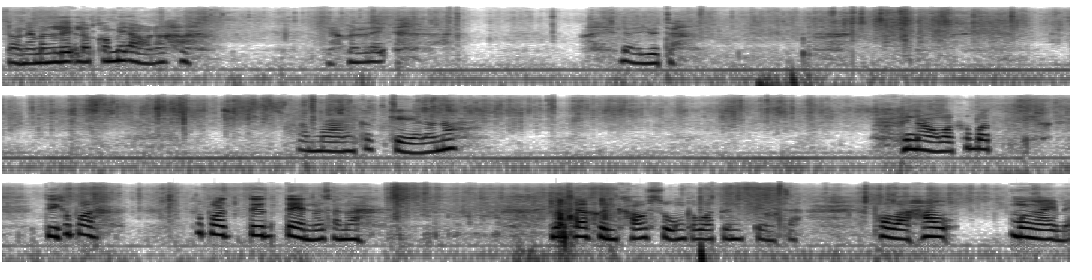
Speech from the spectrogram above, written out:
เดี๋ยวนี้มันเละแล้วก็ไม่เอานะคะ เดี๋ยวมันเละได้อยู่จ้ะประมาณก็แก่แล้วเนาะ พี่น้องว่าคือบ่ตีคือบคือบตื่นเต้นว่าสันว่า เราจะขึ้นเขาสูงกับว่าตื่นเต้นจ้ะเพราะว่าเฮาเมื่อยแหม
